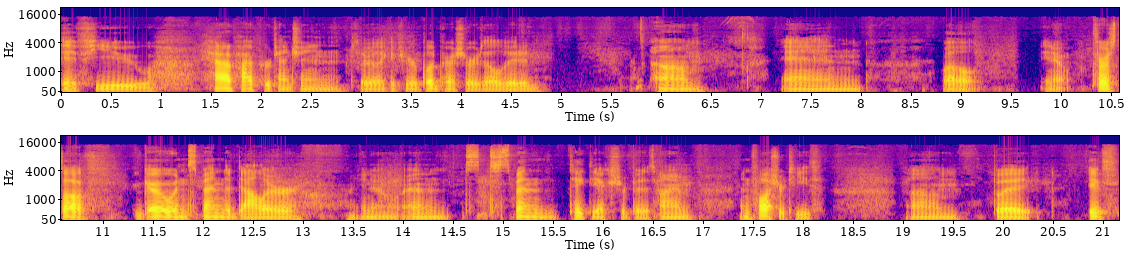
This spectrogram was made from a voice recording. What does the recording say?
if you have hypertension, so like if your blood pressure is elevated, um, and well, you know, first off, go and spend a dollar, you know, and spend take the extra bit of time and floss your teeth. Um, but if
